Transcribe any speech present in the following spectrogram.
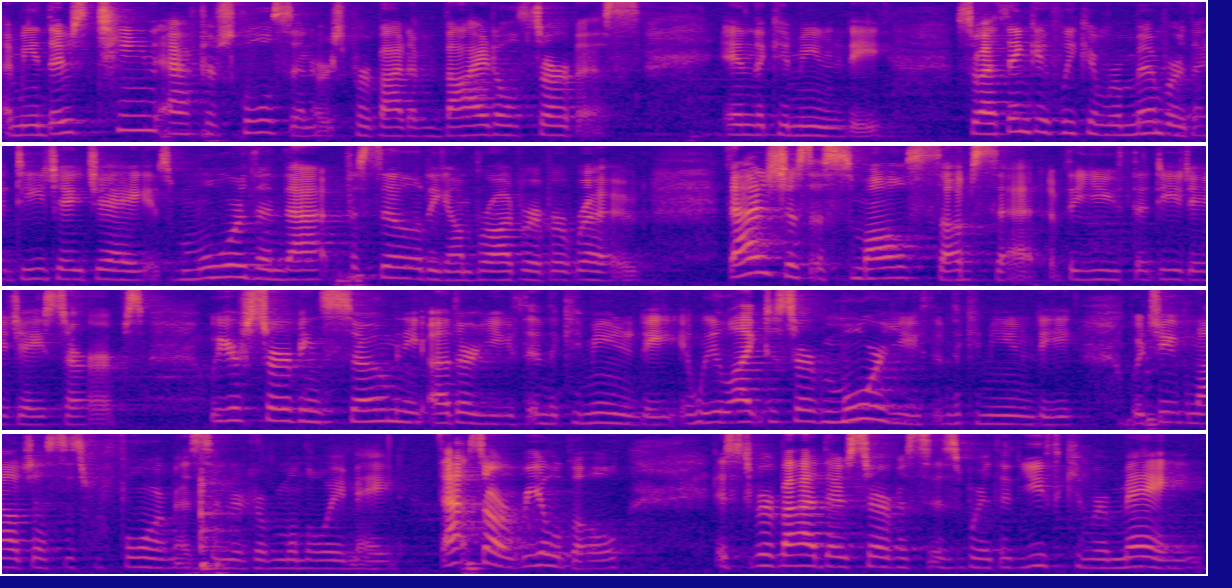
I mean, those teen after-school centers provide a vital service in the community. So I think if we can remember that DJJ is more than that facility on Broad River Road, that is just a small subset of the youth that DJJ serves. We are serving so many other youth in the community, and we like to serve more youth in the community with juvenile justice reform, as Senator Malloy made. That's our real goal, is to provide those services where the youth can remain,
